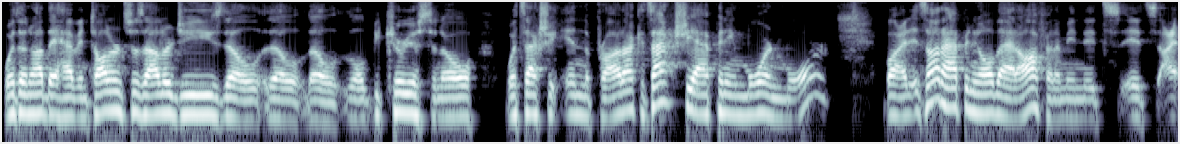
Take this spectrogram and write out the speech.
whether or not they have intolerances allergies they'll they'll they'll they'll be curious to know what's actually in the product it's actually happening more and more but it's not happening all that often i mean it's it's i,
